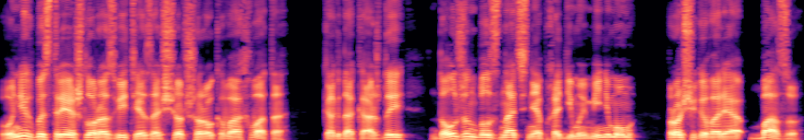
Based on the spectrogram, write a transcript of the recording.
У них быстрее шло развитие за счет широкого охвата, когда каждый должен был знать необходимый минимум, проще говоря, базу.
